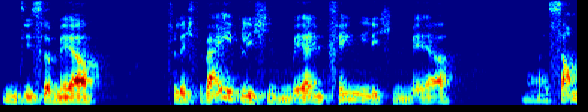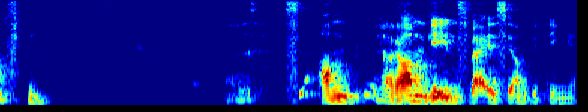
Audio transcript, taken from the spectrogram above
in dieser mehr vielleicht weiblichen, mehr empfänglichen, mehr äh, sanften äh, an, Herangehensweise an die Dinge.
